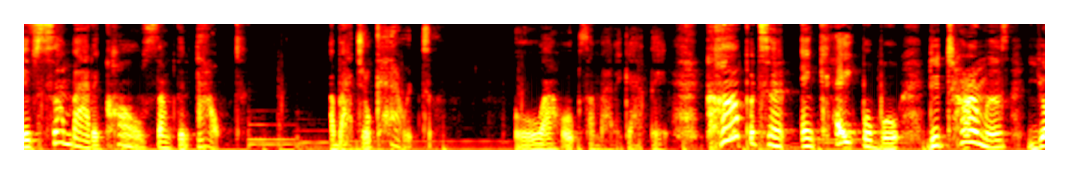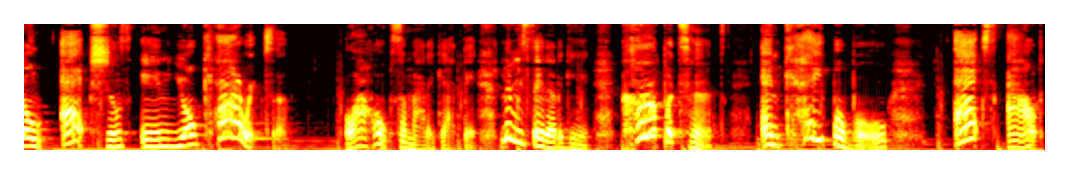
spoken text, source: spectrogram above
if somebody calls something out about your character. Oh, I hope somebody got that. Competent and capable determines your actions in your character. Oh, I hope somebody got that. Let me say that again. Competent and capable acts out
